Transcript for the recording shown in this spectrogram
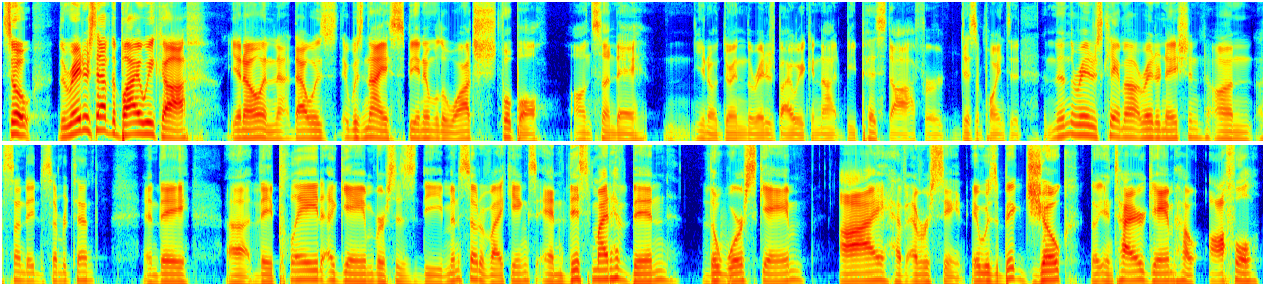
So the Raiders have the bye week off, you know, and that, that was it was nice being able to watch football on Sunday, you know, during the Raiders bye week and not be pissed off or disappointed. And then the Raiders came out, Raider Nation, on a Sunday, December 10th, and they uh, they played a game versus the Minnesota Vikings, and this might have been the worst game I have ever seen. It was a big joke the entire game how awful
